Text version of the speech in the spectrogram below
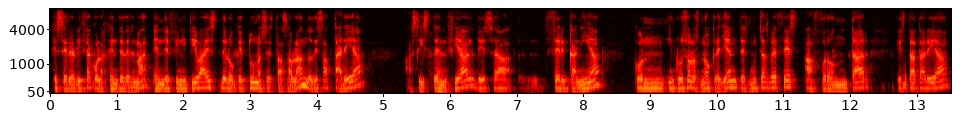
que se realiza con la gente del mar. En definitiva, es de lo que tú nos estás hablando, de esa tarea asistencial, de esa eh, cercanía con incluso los no creyentes. Muchas veces afrontar esta tarea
